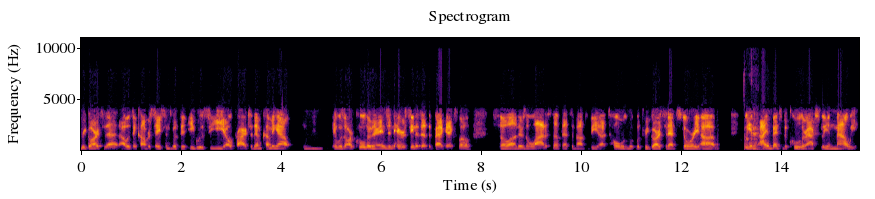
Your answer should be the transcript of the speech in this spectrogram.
regard to that, I was in conversations with the Igloo CEO prior to them coming out. It was our cooler, their engineers seen us at the Pack Expo. So uh, there's a lot of stuff that's about to be uh, told with, with, regards to that story. Uh, we okay. I invented the cooler actually in Maui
